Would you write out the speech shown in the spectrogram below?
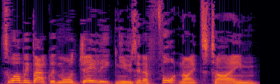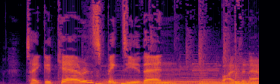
so I'll be back with more J League news in a fortnight's time. Take good care and speak to you then. Bye for now.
